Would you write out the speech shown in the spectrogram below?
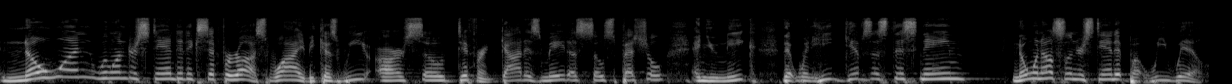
No one will understand it except for us. Why? Because we are so different. God has made us so special and unique that when He gives us this name, no one else will understand it, but we will.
